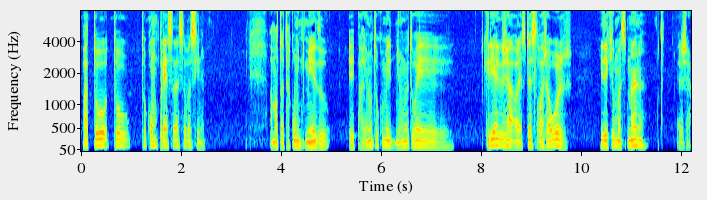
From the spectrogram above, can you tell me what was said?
pá, estou com pressa dessa vacina. A malta está com muito medo. E pá, eu não estou com medo nenhum, eu estou é. Queria já, olha, se pudesse levar já hoje e daqui uma semana, era já.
